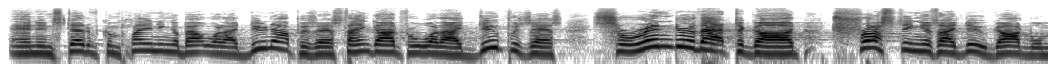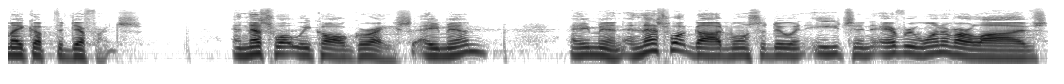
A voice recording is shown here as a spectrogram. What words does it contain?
and instead of complaining about what I do not possess, thank God for what I do possess, surrender that to God, trusting as I do, God will make up the difference. And that's what we call grace. Amen? Amen. And that's what God wants to do in each and every one of our lives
